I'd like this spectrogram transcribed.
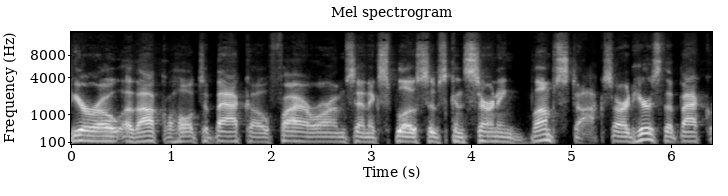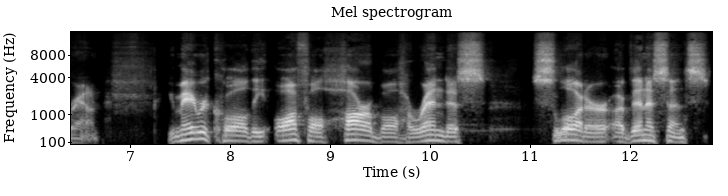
Bureau of Alcohol, Tobacco, Firearms, and Explosives concerning bump stocks. All right, here's the background. You may recall the awful, horrible, horrendous slaughter of innocents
